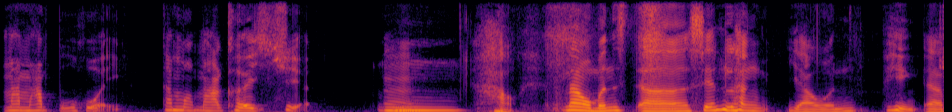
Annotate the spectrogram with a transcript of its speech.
妈妈不会，但妈妈可以学。嗯，好，那我们呃先让雅文平呃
